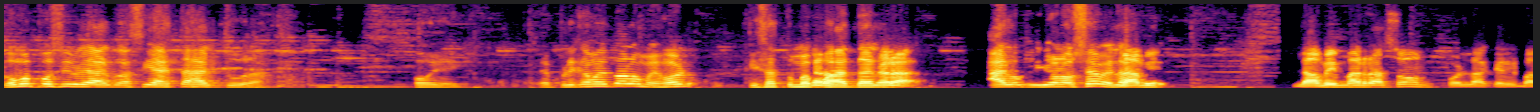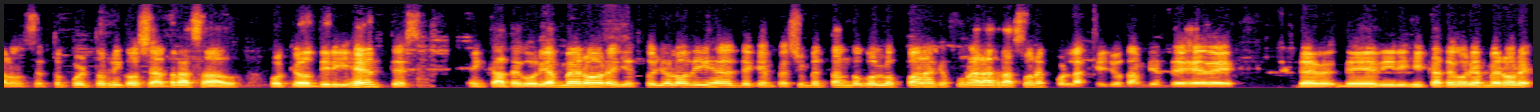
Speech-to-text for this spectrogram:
¿Cómo es posible algo así a estas alturas? Oye, explícame todo a lo mejor. Quizás tú me puedas dar algo que yo no sé, ¿verdad? La misma razón por la que el baloncesto en Puerto Rico se ha atrasado, porque los dirigentes en categorías menores, y esto yo lo dije desde que empecé inventando con los panas, que fue una de las razones por las que yo también dejé de, dirigir categorías menores,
